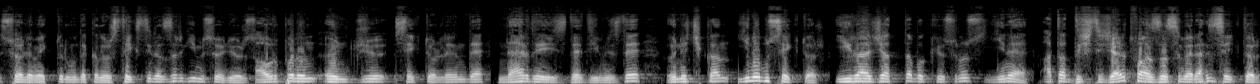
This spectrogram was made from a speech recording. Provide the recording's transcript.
söylemek durumunda kalıyoruz. Tekstil hazır giyim mi söylüyoruz. Avrupa'nın öncü sektörlerinde neredeyiz dediğimizde öne çıkan yine bu sektör. İhracatta bakıyorsunuz yine hatta dış ticaret fazlası veren sektör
